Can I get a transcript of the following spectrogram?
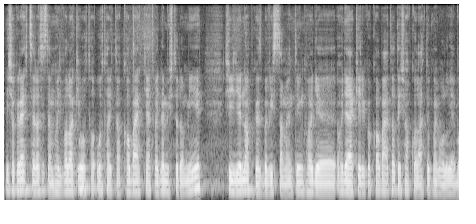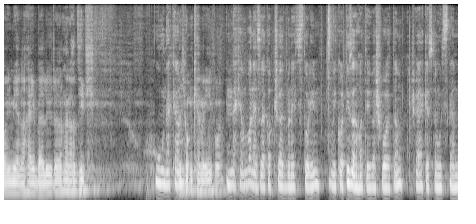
és akkor egyszer azt hiszem, hogy valaki ott, ott hagyta a kabátját, vagy nem is tudom miért, és így napközben visszamentünk, hogy, hogy elkérjük a kabátot, és akkor láttuk meg valójában, hogy milyen a hely belülről, mert addig Hú, nekem, nagyon kemény volt. nekem van ezzel kapcsolatban egy sztorim, amikor 16 éves voltam, és elkezdtem úgy stand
